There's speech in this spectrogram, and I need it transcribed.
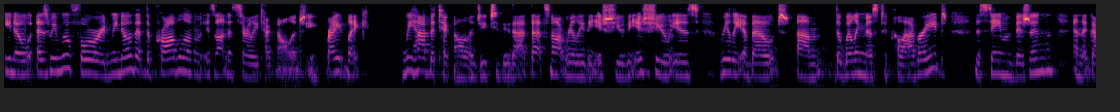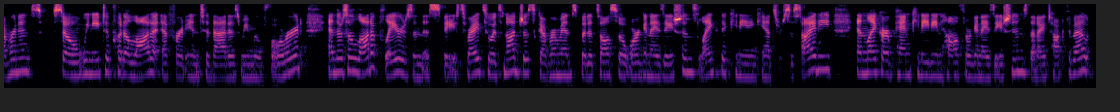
you know, as we move forward, we know that the problem is not necessarily technology, right? Like we have the technology to do that. That's not really the issue. The issue is really about um, the willingness to collaborate, the same vision, and the governance. So we need to put a lot of effort into that as we move forward. And there's a lot of players in this space, right? So it's not just governments, but it's also organizations like the Canadian Cancer Society and like our Pan Canadian Health organizations that I talked about,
